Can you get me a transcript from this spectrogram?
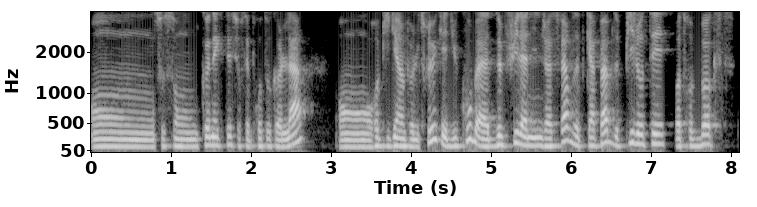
on se sont connectés sur ces protocoles-là, ont repiqué un peu le truc et du coup, bah, depuis la Ninja Sphere, vous êtes capable de piloter votre box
